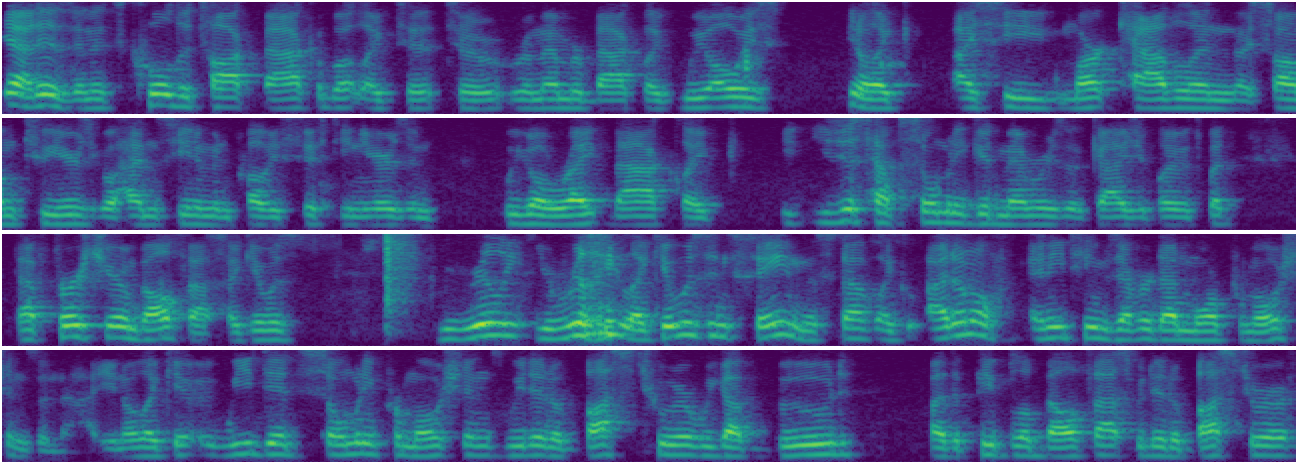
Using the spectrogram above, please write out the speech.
yeah, it is, and it's cool to talk back about like to to remember back. Like we always, you know, like I see Mark Cavallin. I saw him two years ago. Hadn't seen him in probably 15 years, and we go right back. Like you, you just have so many good memories of guys you play with. But that first year in Belfast, like it was, you really, you really like it was insane. The stuff like I don't know if any team's ever done more promotions than that. You know, like it, we did so many promotions. We did a bus tour. We got booed by the people of Belfast. We did a bus tour.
